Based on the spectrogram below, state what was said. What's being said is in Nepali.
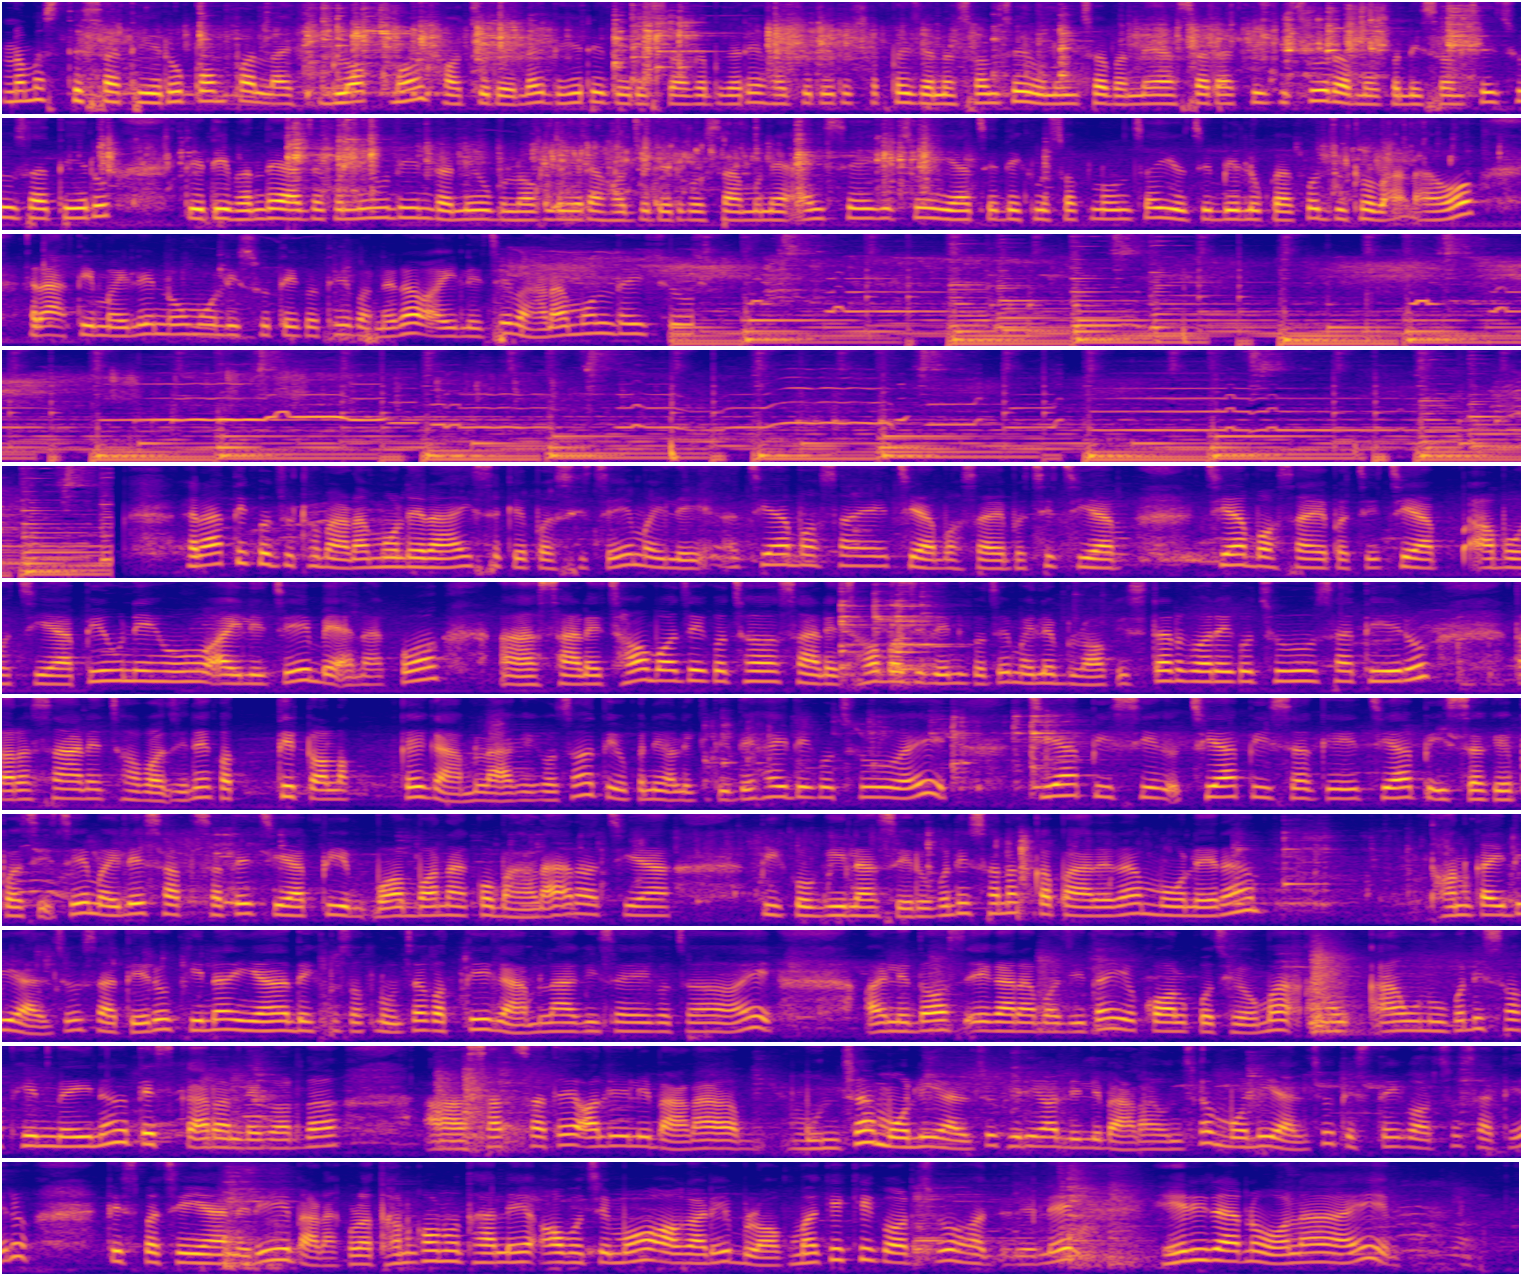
नमस्ते साथीहरू पम्पा लाइफ ब्लगमा हजुरहरूलाई धेरै धेरै स्वागत गरेँ। हजुरहरू सबैजना सन्चै हुनुहुन्छ भन्ने आशा राखेकी छु र म पनि सन्चै छु साथीहरू। त्यति भन्दै आजको न्यु दिन र न्यु ब्लग लिएर हजुरहरूको सामुने आइसकेको छु। यहाँ चाहिँ देख्न सक्नुहुन्छ यो चाहिँ बेलुकाको जुठो भाँडा हो। राति मैले नोमोली सुतेको थिएँ भनेर अहिले चाहिँ भाँडा मोल्दैछु। रातिको जुठो भाँडा मोलेर आइसकेपछि चाहिँ मैले चिया बसाएँ। चिया बसाएपछि चिया चिया बसाएपछि चिया अब चिया पिउने हो। अहिले चाहिँ बिहानको साढे छ बजेको छ। साढे छ बजीदेखिको चाहिँ मैले भ्लग स्टार्ट गरेको छु साथीहरू। तर साढे छ बजी नै कति टलक्कै घाम लागेको छ। त्यो पनि अलिकति देखाइदिएको छु है। चिया पिसे चिया पिसकेँ चिया पिसकेपछि चाहिँ मैले साथसाथै चिया पि बनाएको भाँडा र चिया पीको गिलासहरू पनि सनक्क पारेर मोलेर थन्काइदिइहाल्छु साथीहरू किन यहाँ देख्न सक्नुहुन्छ कति घाम लागिसकेको छ है। अहिले दस एघार बजी त यो कलको छेउमा आउ आउनु पनि सकिँदैन। त्यस कारणले गर्दा साथसाथै अलिअलि भाँडा हुन्छ मोलिहाल्छु फेरि अलिअलि भाँडा हुन्छ मोलिहाल्छु त्यस्तै गर्छु साथीहरू। त्यसपछि यहाँनिर भाँडाकुँडा थन्काउनु थालेँ। अब चाहिँ म अगाडि भ्लगमा के के गर्छु हजुरहरूले हेरिरहनु होला है।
